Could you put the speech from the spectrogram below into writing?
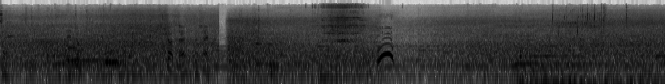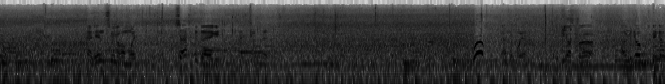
So. Dit toe. Shot, hè? Nou sê. Woe! Ja, die is nogal mooi. Zachte dragie. Lekker. Woe! Dat is een mooie. Shot bro. Aan de kop, kijk op.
